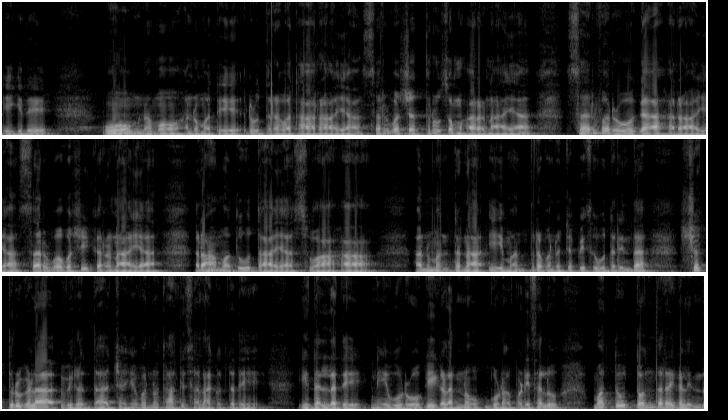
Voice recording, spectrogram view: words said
ಹೀಗಿದೆ? ಓಂ ನಮೋ ಹನುಮತೆ ರುದ್ರವತಾರಾಯ ಸರ್ವಶತ್ರು ಸಂಹರಣಾಯ ಸರ್ವರೋಗಾಹರಾಯ ಸರ್ವವಶೀಕರಣಾಯ ರಾಮದೂತಾಯ ಸ್ವಾಹ. ಹನುಮಂತನ ಈ ಮಂತ್ರವನ್ನು ಜಪಿಸುವುದರಿಂದ ಶತ್ರುಗಳ ವಿರುದ್ಧ ಜಯವನ್ನು ಸಾಧಿಸಲಾಗುತ್ತದೆ. ಇದಲ್ಲದೆ ನೀವು ರೋಗಿಗಳನ್ನು ಗುಣಪಡಿಸಲು ಮತ್ತು ತೊಂದರೆಗಳಿಂದ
